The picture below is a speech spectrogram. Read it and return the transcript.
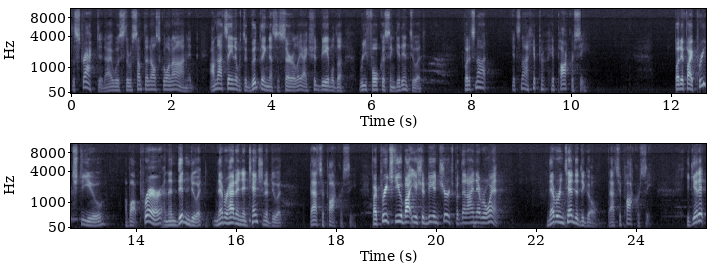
distracted. I was there was something else going on. It, I'm not saying it was a good thing necessarily. I should be able to refocus and get into it, but it's not it's not hip, hypocrisy. But if I preach to you about prayer and then didn't do it, never had an intention to do it, that's hypocrisy. If I preach to you about you should be in church, but then I never went, never intended to go, that's hypocrisy. You get it?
